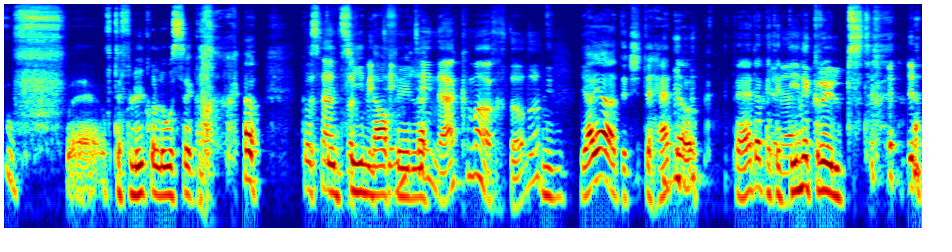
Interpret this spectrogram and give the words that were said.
auf, äh, auf den Flügel rausgehen. das, das Benzin nachfüllen. Das haben auch gemacht, oder? Ja, ja, der, der Haddock, der genau. hat dort reingerülpst. ja.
